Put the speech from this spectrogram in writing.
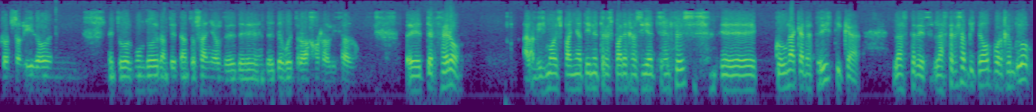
conseguido en, todo el mundo durante tantos años de, buen trabajo realizado. Eh, tercero, ahora mismo España tiene tres parejas IHFs eh, con una característica. Las tres. Las tres han pitado, por ejemplo,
